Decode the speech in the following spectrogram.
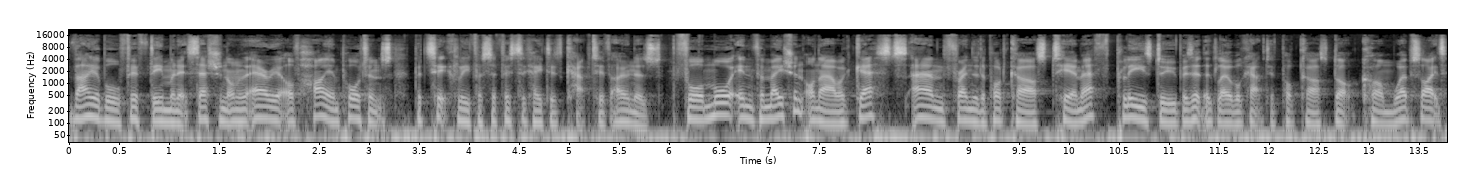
valuable 15 minute session on an area of high importance, particularly for sophisticated captive owners. For more information on our guests and friend of the podcast, TMF, please do visit the globalcaptivepodcast.com website.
